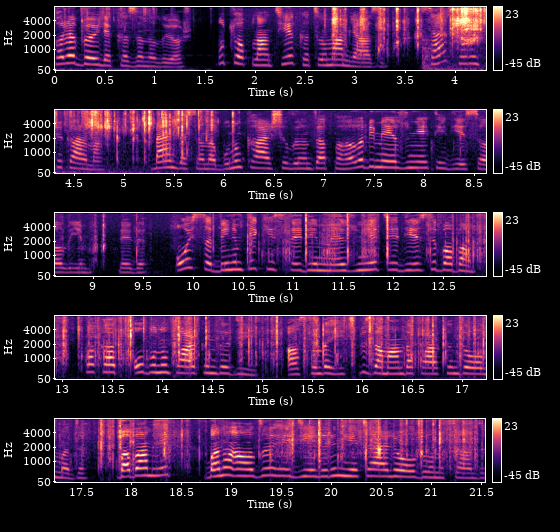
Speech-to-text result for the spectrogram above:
para böyle kazanılıyor. Bu toplantıya katılmam lazım. Sen sorun çıkarma. Ben de sana bunun karşılığında pahalı bir mezuniyet hediyesi alayım, dedi. Oysa benim tek istediğim mezuniyet hediyesi babam. Fakat o bunun farkında değil. Aslında hiçbir zamanda farkında olmadı. Babam hep bana aldığı hediyelerin yeterli olduğunu sandı.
